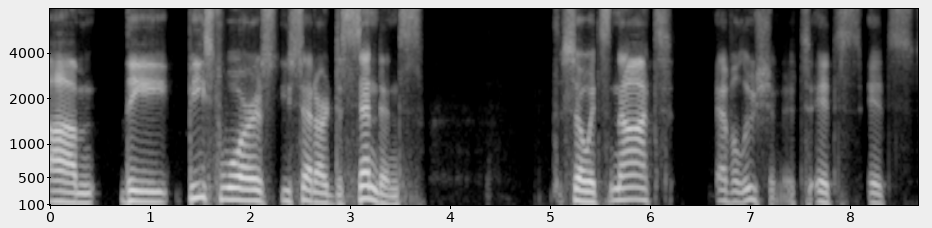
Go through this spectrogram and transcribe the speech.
Um, the Beast Wars, you said, are descendants. So it's not evolution. It's it's it's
